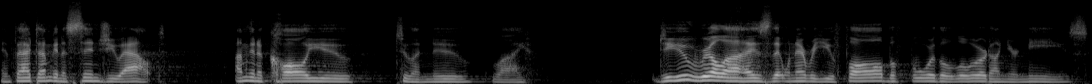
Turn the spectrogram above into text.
In fact, I'm going to send you out. I'm going to call you to a new life. Do you realize that whenever you fall before the Lord on your knees,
